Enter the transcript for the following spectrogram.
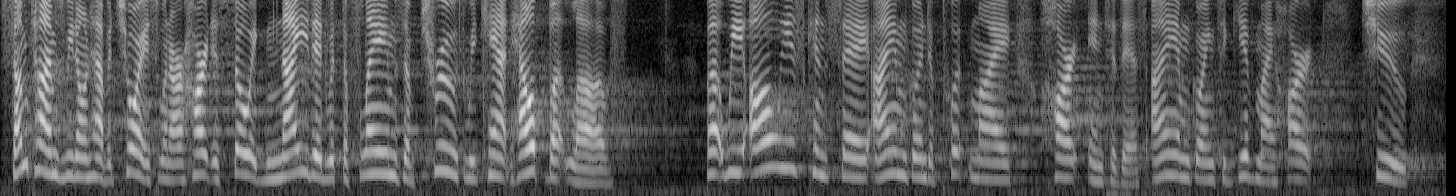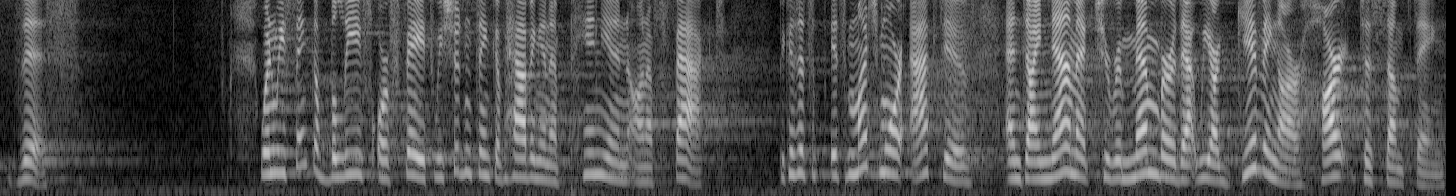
Sometimes we don't have a choice when our heart is so ignited with the flames of truth we can't help but love. But we always can say, I am going to put my heart into this. I am going to give my heart to this. When we think of belief or faith, we shouldn't think of having an opinion on a fact because it's, it's much more active and dynamic to remember that we are giving our heart to something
